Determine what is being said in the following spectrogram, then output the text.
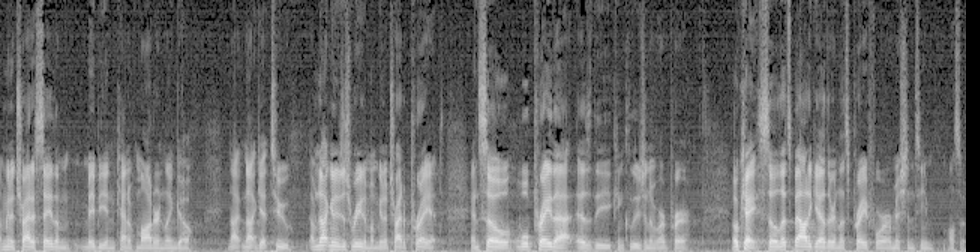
I'm going to try to say them maybe in kind of modern lingo not, not get too, I'm not going to just read them. I'm going to try to pray it. And so we'll pray that as the conclusion of our prayer. Okay, so let's bow together and let's pray for our mission team also.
